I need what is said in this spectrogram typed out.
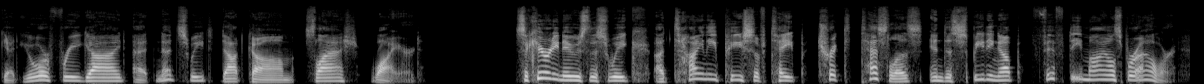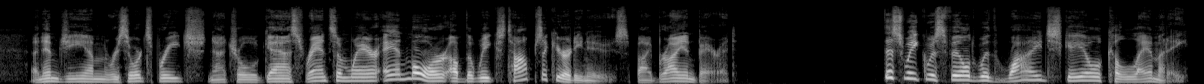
Get your free guide at netsuite.com slash wired. Security news this week. A tiny piece of tape tricked Teslas into speeding up 50 miles per hour. An MGM Resorts breach, natural gas ransomware, and more of the week's top security news by Brian Barrett. This week was filled with wide scale calamity.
